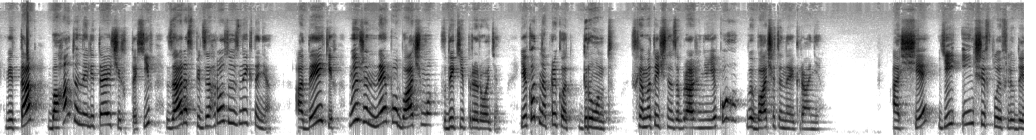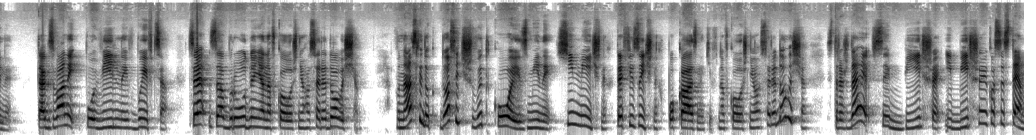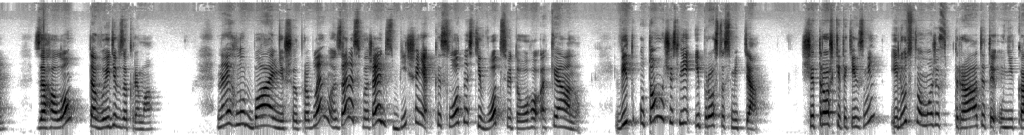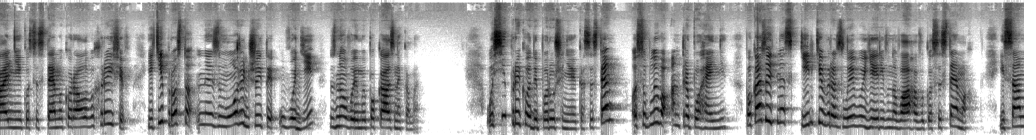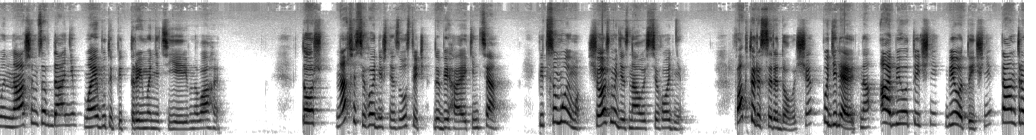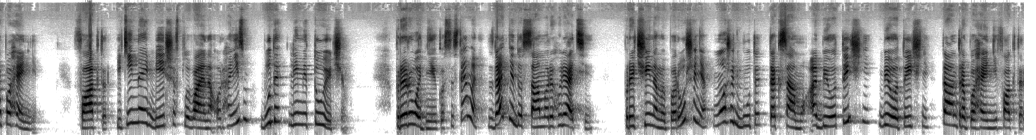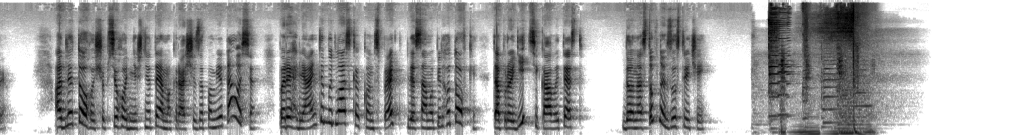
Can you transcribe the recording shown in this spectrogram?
Відтак, багато нелітаючих птахів зараз під загрозою зникнення, а деяких ми вже не побачимо в дикій природі, як от, наприклад, дронт, схематичне зображення якого ви бачите на екрані. А ще є інший вплив людини, так званий повільний вбивця це забруднення навколишнього середовища. Внаслідок досить швидкої зміни хімічних та фізичних показників навколишнього середовища страждає все більше і більше екосистем, загалом та видів, зокрема. Найглобальнішою проблемою зараз вважають збільшення кислотності вод Світового океану, від у тому числі і просто сміття. Ще трошки таких змін, і людство може втратити унікальні екосистеми коралових рифів, які просто не зможуть жити у воді з новими показниками. Усі приклади порушення екосистем, особливо антропогенні, показують, наскільки вразливою є рівновага в екосистемах. І саме нашим завданням має бути підтримання цієї рівноваги. Тож, наша сьогоднішня зустріч добігає кінця. Підсумуємо, що ж ми дізнались сьогодні. Фактори середовища поділяють на абіотичні, біотичні та антропогенні. Фактор, який найбільше впливає на організм, буде лімітуючим. Природні екосистеми здатні до саморегуляції. Причинами порушення можуть бути так само абіотичні, біотичні та антропогенні фактори. А для того, щоб сьогоднішня тема краще запам'яталася, перегляньте, будь ласка, конспект для самопідготовки та пройдіть цікавий тест. До наступних зустрічей!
